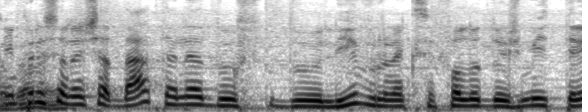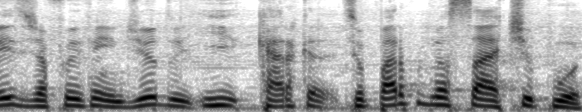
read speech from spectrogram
É impressionante a data, né, do, do livro, né, que você falou 2013, já foi vendido e, caraca, se eu paro pra pensar, tipo,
